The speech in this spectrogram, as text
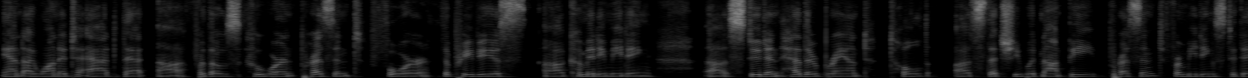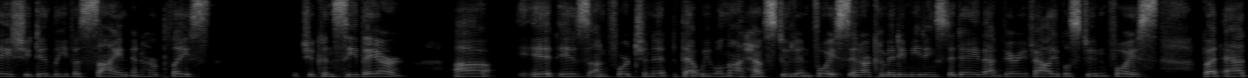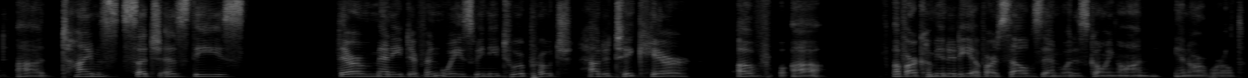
And I wanted to add that uh, for those who weren't present for the previous uh, committee meeting, uh, student Heather Brandt told us that she would not be present for meetings today. She did leave a sign in her place, which you can see there. Uh, it is unfortunate that we will not have student voice in our committee meetings today, that very valuable student voice. But at uh, times such as these, there are many different ways we need to approach how to take care of uh, of our community, of ourselves, and what is going on in our world.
